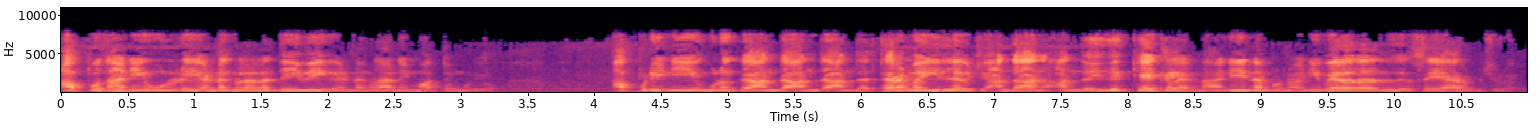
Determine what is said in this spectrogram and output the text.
அப்போதான் நீ உன்னுடைய எண்ணங்களெல்லாம் தெய்வீக எண்ணங்களாக நீ மாற்ற முடியும். அப்படி நீ உனக்கு அந்த அந்த அந்த திறமை இல்லை வச்சு அந்த அந்த- அந்த இது கேட்கலன்னா நீ என்ன பண்ணுவ? நீ வேறு ஏதாவது செய்ய ஆரம்பிச்சுடுவேன்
